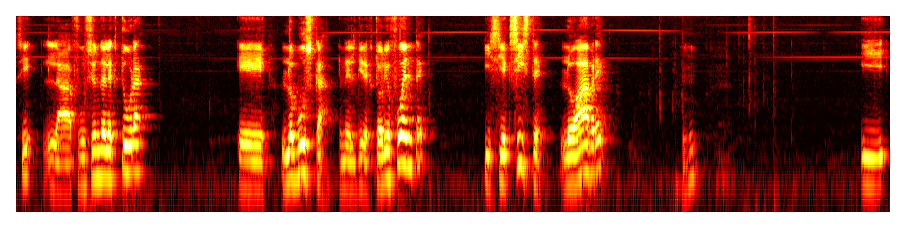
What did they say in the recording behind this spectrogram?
¿sí? la función de lectura eh, lo busca en el directorio fuente y si existe lo abre y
